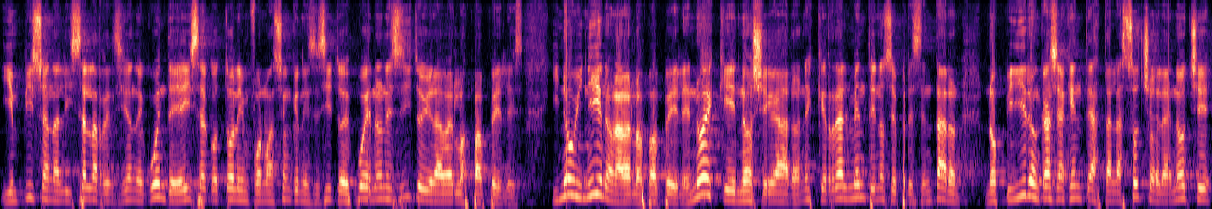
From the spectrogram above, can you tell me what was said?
y empiezo a analizar la rendición de cuentas y ahí saco toda la información que necesito después. No necesito ir a ver los papeles. Y no vinieron a ver los papeles. No es que no llegaron, es que realmente no se presentaron. Nos pidieron que haya gente hasta las 8 de la noche.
